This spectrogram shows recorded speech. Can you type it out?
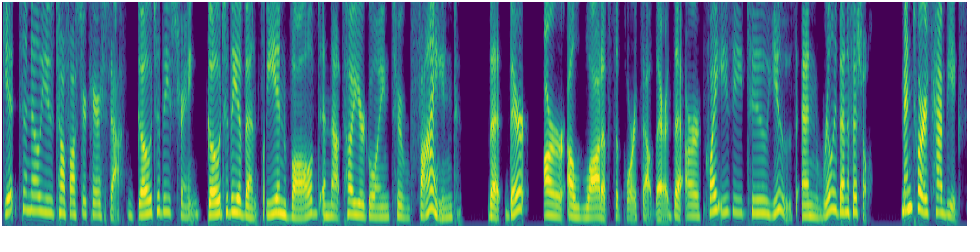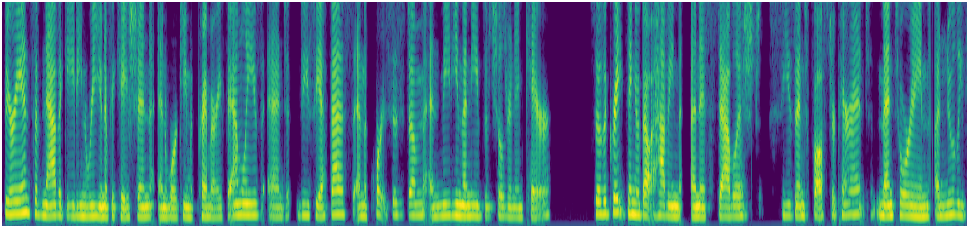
get to know Utah foster care staff, go to these training, go to the events, be involved. And that's how you're going to find that there are a lot of supports out there that are quite easy to use and really beneficial. Mentors have the experience of navigating reunification and working with primary families and DCFS and the court system and meeting the needs of children in care. So, the great thing about having an established, seasoned foster parent mentoring a newly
